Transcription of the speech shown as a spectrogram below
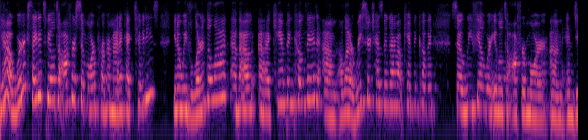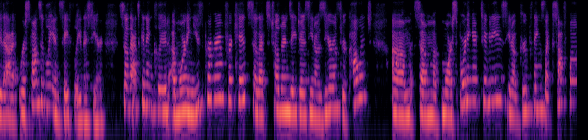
Yeah, we're excited to be able to offer some more programmatic activities. You know, we've learned a lot about uh, camp and COVID. Um, a lot of research has been done about camp and COVID. So we feel we're able to offer more um, and do that responsibly and safely this year. So that's going to include a morning youth program for kids. So that's children's ages, you know, zero through college. Um, some more sporting activities, you know, group things like softball,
